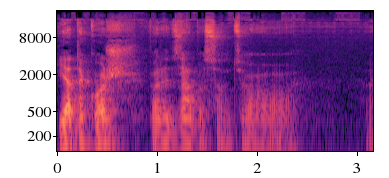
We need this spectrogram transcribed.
Я також перед записом цього е,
